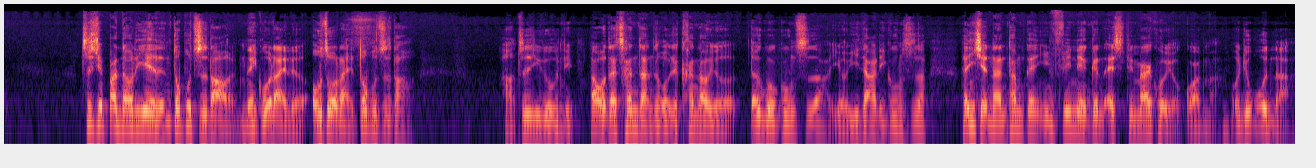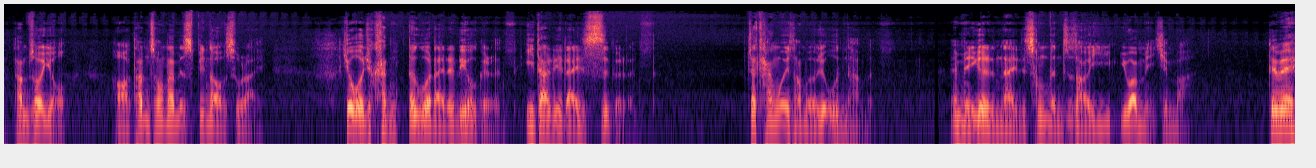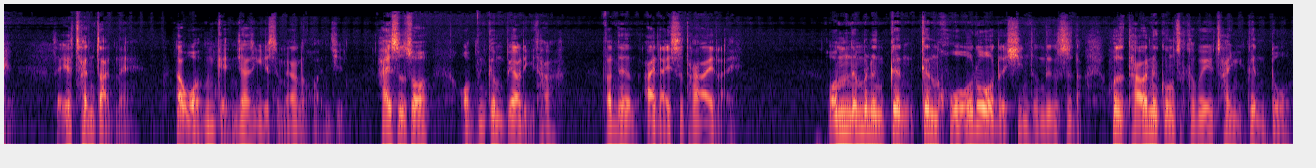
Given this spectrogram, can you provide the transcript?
这些半导体业的人都不知道，美国来的、欧洲来的都不知道。好，这是一个问题。那我在参展的时候，我就看到有德国公司啊，有意大利公司啊。很显然，他们跟 Infineon、跟 STMicro 有关嘛。我就问啊，他们说有。好，他们从那边 spin off 出来。就我就看德国来的六个人，意大利来的四个人，在摊位上面，我就问他们：哎，每一个人来的成本至少一一万美金吧？对不对？要参展呢。那我们给人家是一个什么样的环境？还是说我们更不要理他？反正爱来是他爱来。我们能不能更更活络的形成这个市场？或者台湾的公司可不可以参与更多，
